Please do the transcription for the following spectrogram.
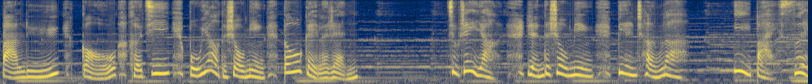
把驴、狗和鸡不要的寿命都给了人。就这样，人的寿命变成了一百岁。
